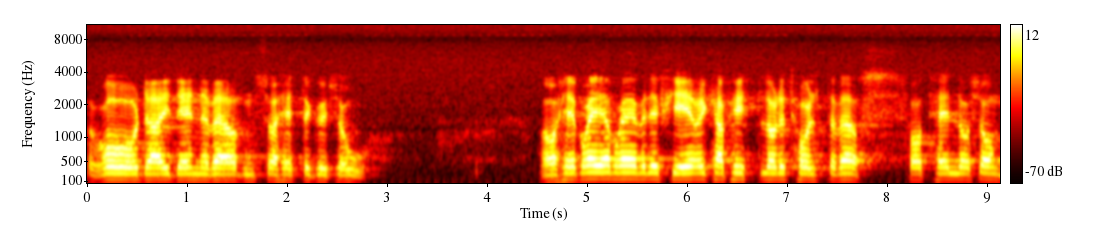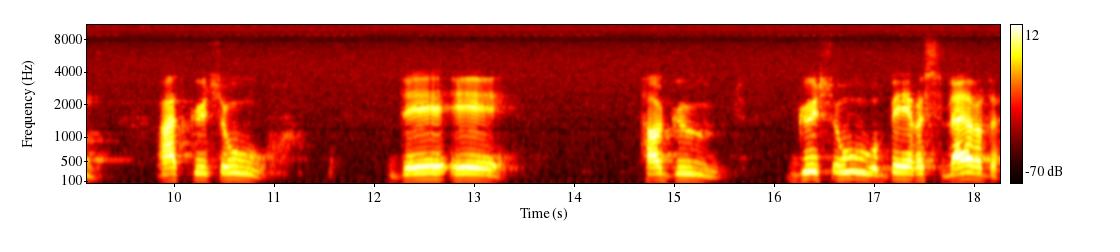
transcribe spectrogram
råda i denne verden, som heter Guds ord. Og Hebreabrevet, det fjerde kapittel og det tolvte vers, forteller oss om at Guds ord, det er har Gud. Guds ord bærer sverdet,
